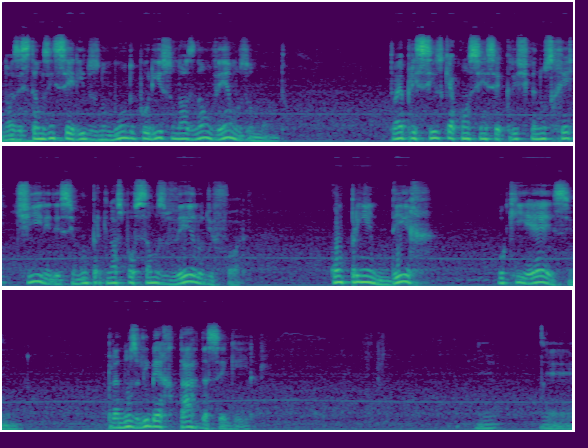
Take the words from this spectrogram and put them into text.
Nós estamos inseridos no mundo, por isso nós não vemos o mundo. Então é preciso que a consciência crística nos retire desse mundo para que nós possamos vê-lo de fora, compreender o que é esse mundo, para nos libertar da cegueira. É, é.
